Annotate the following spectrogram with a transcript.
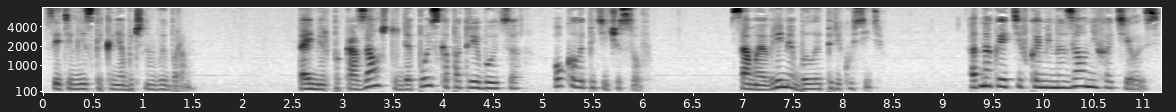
с этим несколько необычным выбором. Таймер показал, что для поиска потребуется около пяти часов. Самое время было перекусить. Однако идти в каминный зал не хотелось.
